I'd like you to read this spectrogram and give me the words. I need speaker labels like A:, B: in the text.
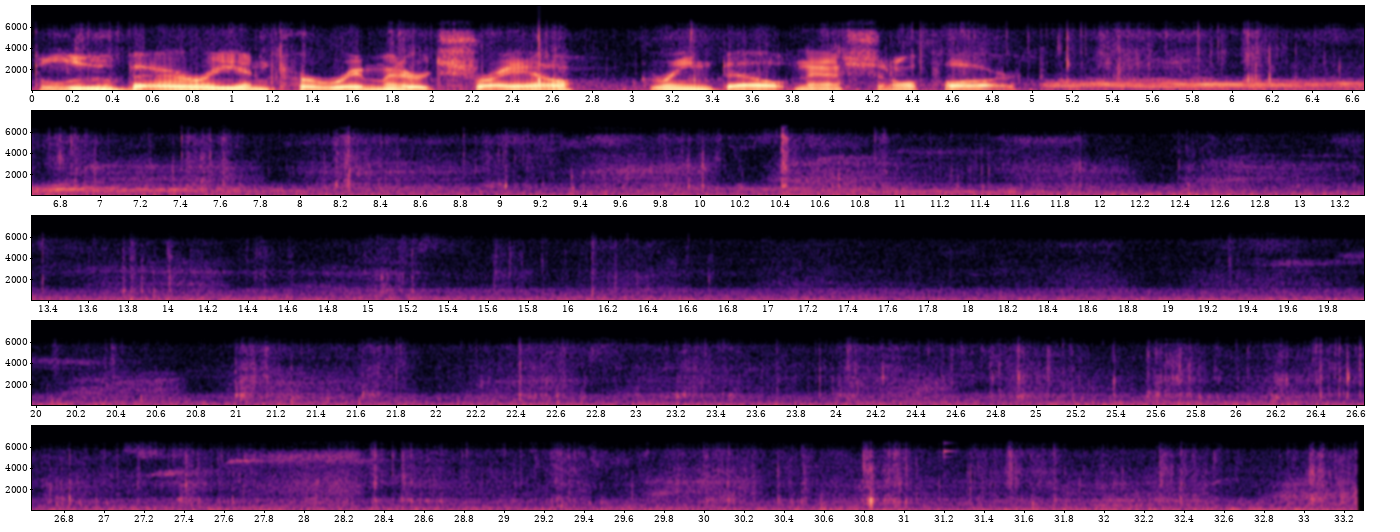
A: Blueberry and Perimeter Trail, Greenbelt National Park.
